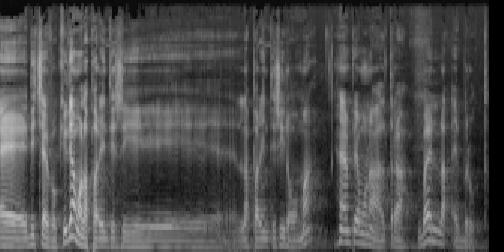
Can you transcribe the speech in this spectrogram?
Eh, dicevo, chiudiamo la parentesi, la parentesi Roma e abbiamo un'altra, bella e brutta.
